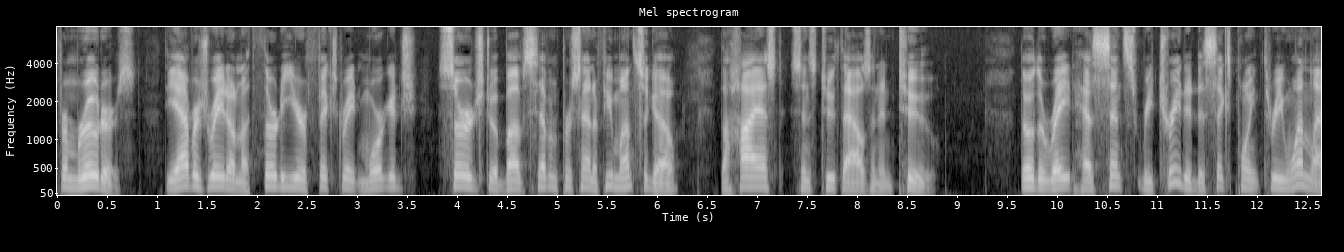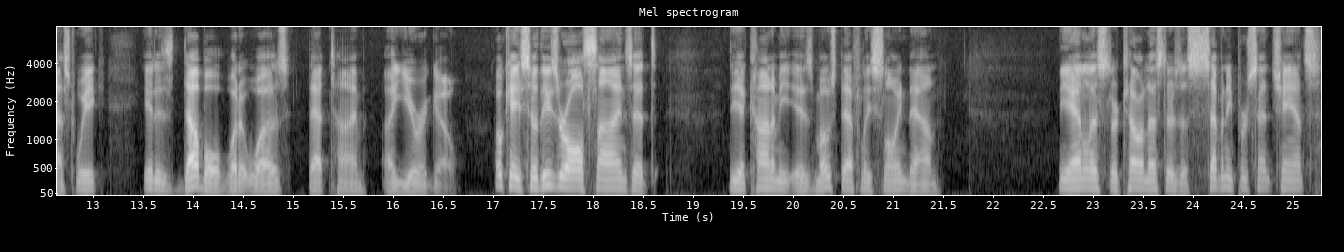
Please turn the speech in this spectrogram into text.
From Reuters, the average rate on a 30 year fixed rate mortgage surged to above 7% a few months ago, the highest since 2002. Though the rate has since retreated to 6.31 last week, it is double what it was that time a year ago. Okay, so these are all signs that the economy is most definitely slowing down. The analysts are telling us there's a 70% chance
